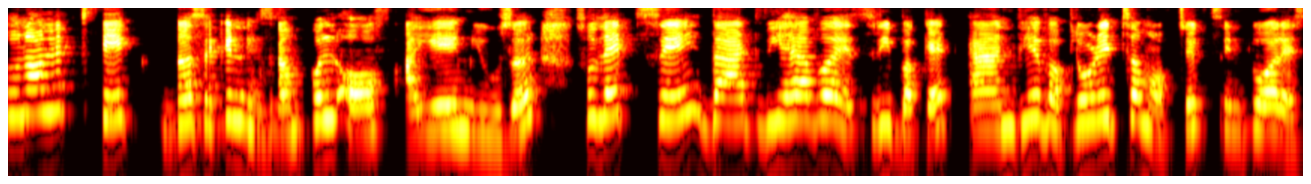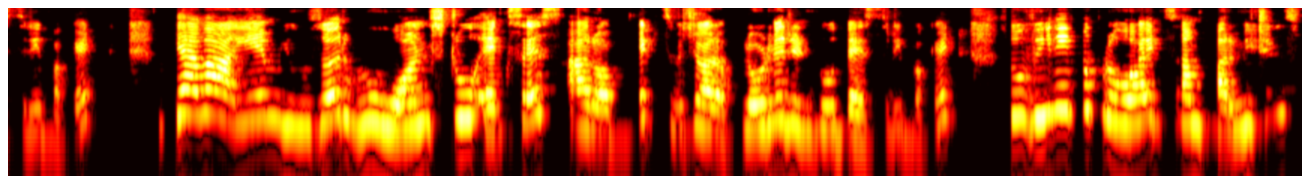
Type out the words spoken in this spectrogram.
So now let's take the second example of IAM user. So let's say that we have a S3 bucket and we have uploaded some objects into our S3 bucket we have a IAM user who wants to access our objects which are uploaded into the S3 bucket. So we need to provide some permissions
